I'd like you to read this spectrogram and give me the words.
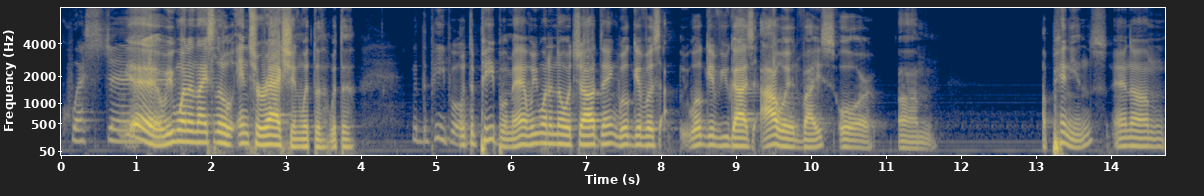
question. Yeah, we want a nice little interaction with the with the with the people. with the people, man. We want to know what y'all think. We'll give us we'll give you guys our advice or um opinions and um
